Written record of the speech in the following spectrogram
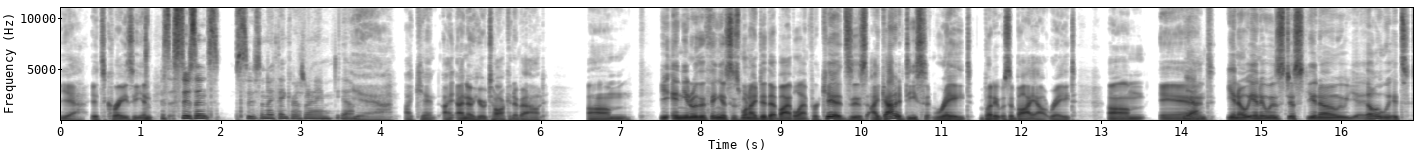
Yeah, it's crazy. And Is it Susan? I think is her name. Yeah. Yeah, I can't. I, I know who you're talking about. Um, and you know the thing is, is when I did that Bible app for kids, is I got a decent rate, but it was a buyout rate. Um, and you know, and it was just you know, oh, it's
